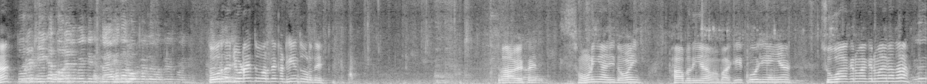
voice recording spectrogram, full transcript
ਹੈਂ? ਤੋਰੇ ਠੀਕ ਹੈ ਤੋਰੇ 'ਚ ਕੋਈ ਦਿੱਕਤ ਕਾਇ ਪਤਾ ਨਹੀਂ ਲੋਕ ਕਰ ਲੈ ਕੋਈ ਨਹੀਂ। ਤੋਰਦੇ ਜੋੜਾ ਹੀ ਤੋਰਦੇ ਇਕੱਠੀਆਂ ਤੋਰਦੇ। ਆ ਵੇਖੋ ਜੀ, ਸੋਹਣੀਆਂ ਜੀ ਦੋਵੇਂ ਹੀ। ਫੱਬਦੀਆਂ ਵਾ ਬਾਕੀ ਇੱਕੋ ਜਿਹੀਆਂ ਹੀ ਆ। ਸੂਆ ਕਰਵਾ ਕਰਵਾ ਇਹਨਾਂ ਦਾ? ਇਹ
